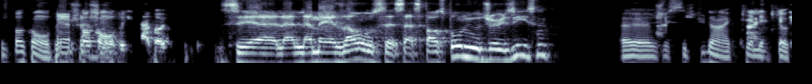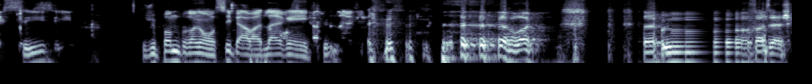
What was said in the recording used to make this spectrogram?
J'ai pas compris. J'ai pas compris. C'est euh, la, la, maison, ça, ça, se passe pas au New Jersey, ça? Euh, je sais plus dans quel état c'est. Je vais pas me prononcer et avoir de l'air inclus. ouais. On va faire la recherche.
